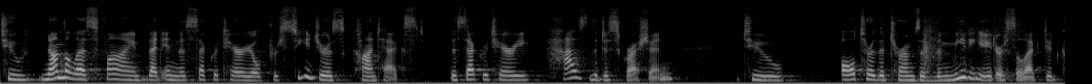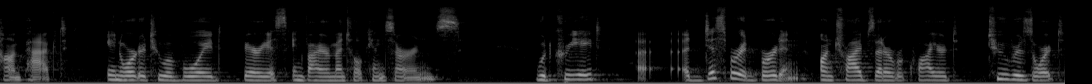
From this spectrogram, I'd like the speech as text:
To nonetheless find that in the secretarial procedures context, the secretary has the discretion to alter the terms of the mediator selected compact in order to avoid various environmental concerns would create a, disparate burden on tribes that are required to resort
